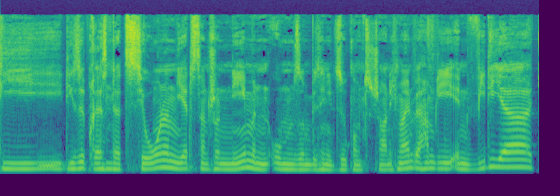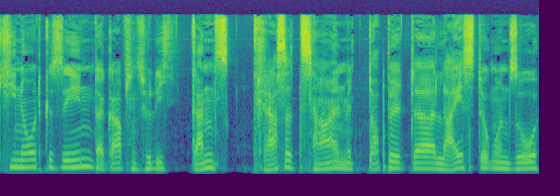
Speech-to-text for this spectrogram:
die diese Präsentationen jetzt dann schon nehmen, um so ein bisschen in die Zukunft zu schauen. Ich meine, wir haben die Nvidia Keynote gesehen, da gab es natürlich ganz krasse Zahlen mit doppelter Leistung und so.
